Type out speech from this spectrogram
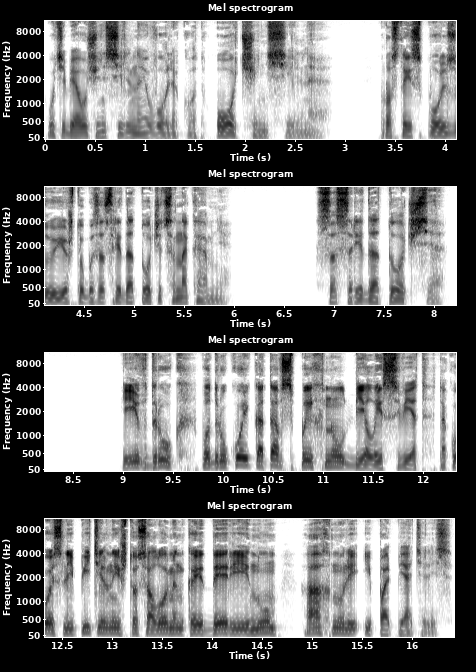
«У тебя очень сильная воля, кот, очень сильная. Просто используй ее, чтобы сосредоточиться на камне. Сосредоточься». И вдруг под рукой кота вспыхнул белый свет, такой ослепительный, что Соломенко и Дерри и Нум ахнули и попятились.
